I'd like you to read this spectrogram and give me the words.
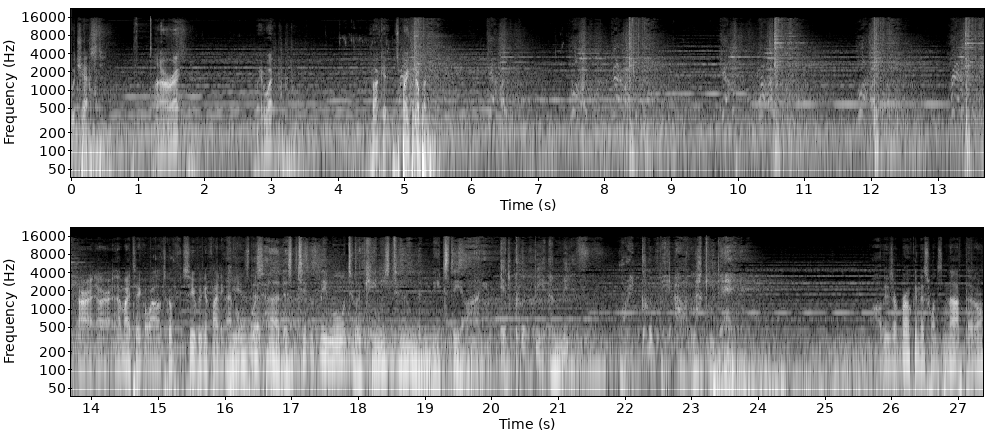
Ooh, a chest. Alright. Wait, what? Fuck it. Let's break it open. Alright, alright. That might take a while. Let's go see if we can find a key I've instead. always heard there's typically more to a king's tomb than meets the eye. It could be a myth, or it could be our lucky day. All these are broken. This one's not, though.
